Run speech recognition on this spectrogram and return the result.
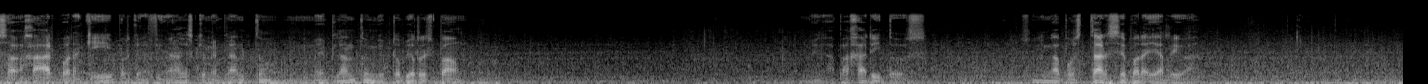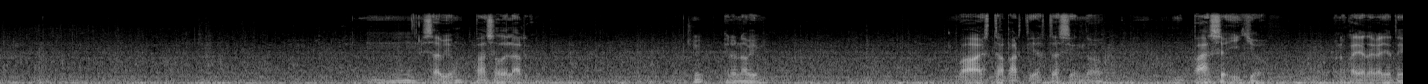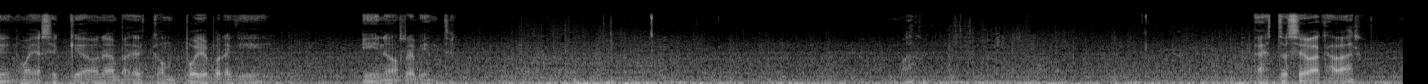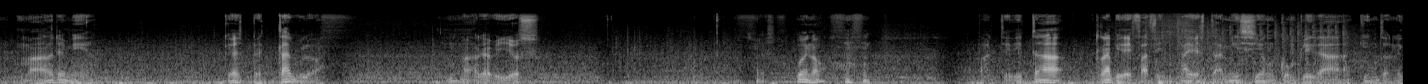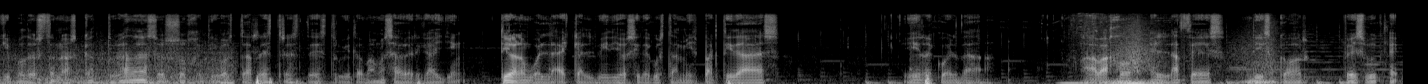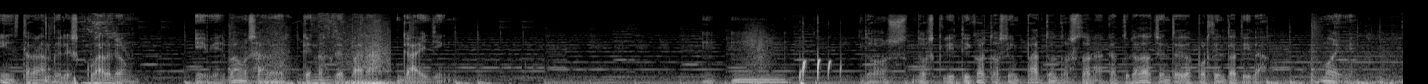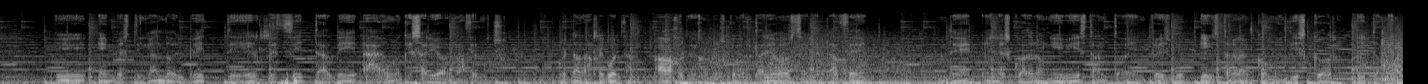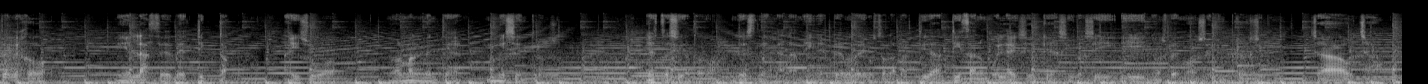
Vamos a bajar por aquí porque al final es que me planto, me planto en mi propio respawn. Venga, pajaritos. Suelen apostarse por ahí arriba. Mm, ese avión pasó de largo. Sí, era un avión. Esta partida está siendo un paseillo. Cállate, cállate. No vaya a ser que ahora aparezca un pollo por aquí y nos reviente. Esto se va a acabar. Madre mía. Qué espectáculo. Maravilloso. Bueno. Partidita rápida y fácil. Ahí está, misión cumplida. Quinto en el equipo, dos zonas capturadas, los objetivos terrestres destruidos. Vamos a ver, Gaijin. Tírale un buen like al vídeo si te gustan mis partidas. Y recuerda, abajo enlaces, Discord, Facebook e Instagram del escuadrón. Y vamos a ver qué nos depara Gaijin. Mm -mm. Tenemos dos críticos, dos impactos, dos zonas capturadas, 82% atida. Muy bien. Y investigando el BTRZD a uno que salió no hace mucho. Pues nada, recuerda, abajo te dejo en los comentarios el enlace de el Escuadrón Ibis, tanto en Facebook, Instagram como en Discord. Y también te dejo mi enlace de TikTok. Ahí subo normalmente mis intros. Esto ha sido todo desde Nalamin. Espero que haya gustado la partida. Tizar un buen like si es que ha sido así. Y nos vemos en el próximo. Chao, chao.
